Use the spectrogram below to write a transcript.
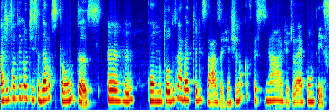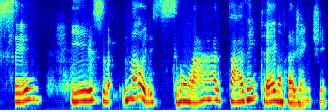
a gente só tem notícia delas prontas, Uhum. como todo o trabalho que eles fazem. A gente nunca fica assim, ah, a gente vai acontecer. Isso, vai-" não, eles vão lá, fazem, entregam pra gente.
